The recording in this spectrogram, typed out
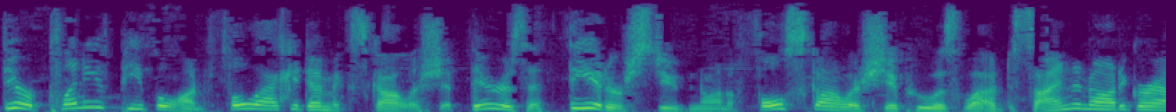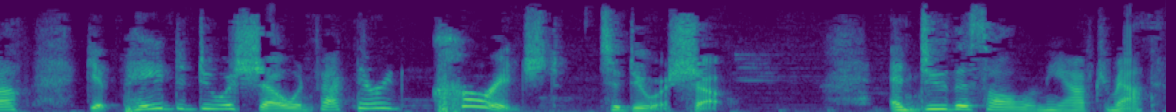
There are plenty of people on full academic scholarship. There is a theater student on a full scholarship who is allowed to sign an autograph, get paid to do a show. In fact, they're encouraged to do a show and do this all in the aftermath.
